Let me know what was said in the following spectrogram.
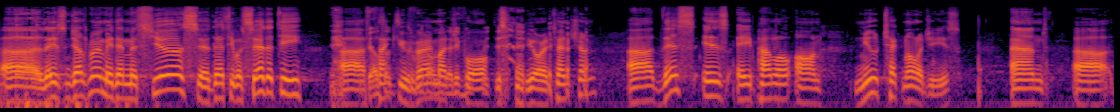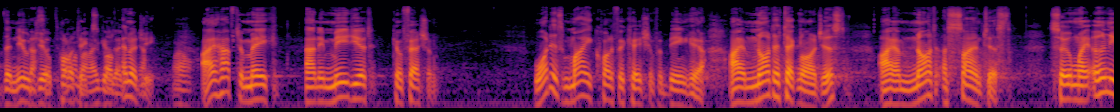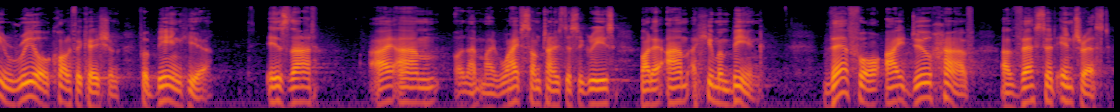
Uh, ladies and gentlemen, mesdames, messieurs, sedati sedati, uh, thank you very much for your attention. Uh, this is a panel on new technologies and uh, the new geopolitics of energy. Wow. I have to make an immediate confession. What is my qualification for being here? I am not a technologist. I am not a scientist. So my only real qualification for being here is that I am, my wife sometimes disagrees, but I am a human being. Therefore, I do have a vested interest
